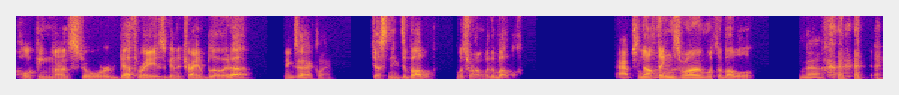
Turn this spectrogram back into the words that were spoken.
hulking monster or death ray is going to try and blow it up. Exactly. Just needs a bubble. What's wrong with a bubble? Absolutely. Nothing's wrong with a bubble. No.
